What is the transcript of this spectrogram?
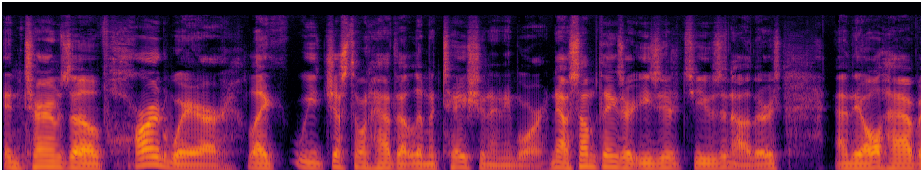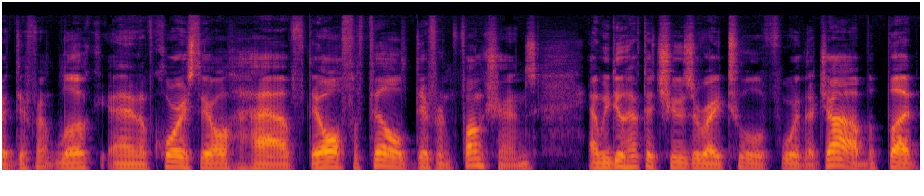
in terms of hardware, like we just don't have that limitation anymore. Now, some things are easier to use than others, and they all have a different look. And of course, they all have, they all fulfill different functions. And we do have to choose the right tool for the job. But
